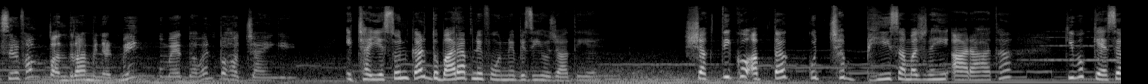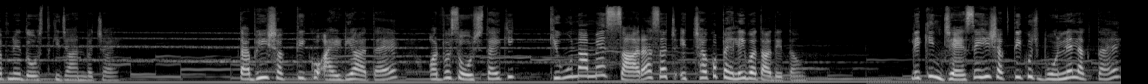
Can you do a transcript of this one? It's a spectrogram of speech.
सिर्फ़ हम पंद्रह मिनट में उमेद भवन पहुँच जाएँगे। इच्छा ये सुनकर दोबारा अपने फ़ोन में बिज़ी हो जाती है। शक्ति को अब तक कुछ भी समझ नहीं आ रहा था कि वो कैसे अपने दोस्त की जान बचाए। तभी शक्ति को आइडिया आता है और वो सोचता है कि क्यों ना मैं सारा सच इच्छा को पहले ही बता देता हूँ। लेकिन जैसे ही शक्ति कुछ बोलने लगता है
